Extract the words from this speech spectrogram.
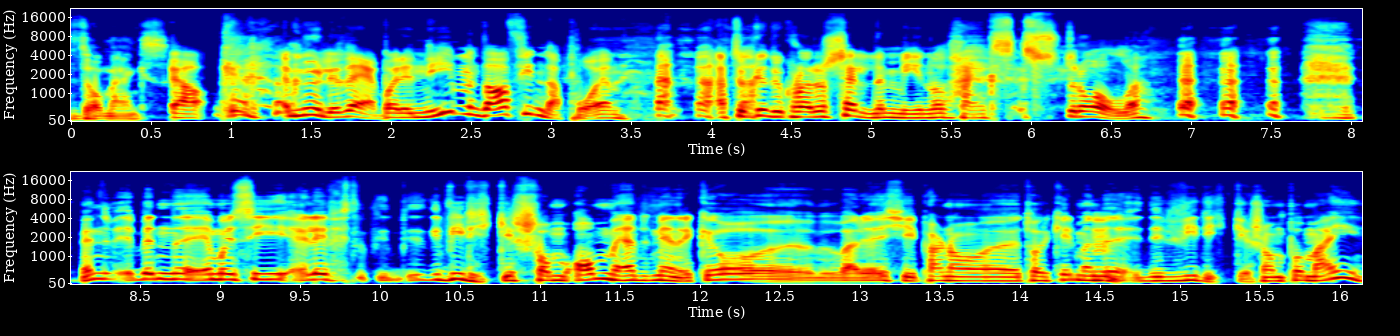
til Tom Hanks. Ja, Mulig det er bare ni, men da finner jeg på en. Jeg tror ikke du klarer å skjelne min og Hanks stråle. Men, men jeg må jo si, eller det virker som om Jeg mener ikke å være kjip her nå, Torkil, men det, det virker som på meg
